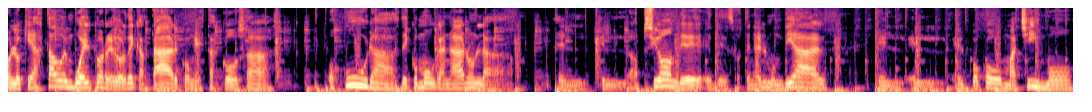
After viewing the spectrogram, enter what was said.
lo que ha estado envuelto alrededor de Qatar, con estas cosas oscuras de cómo ganaron la, la opción de, sostener el mundial, el, poco machismo.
